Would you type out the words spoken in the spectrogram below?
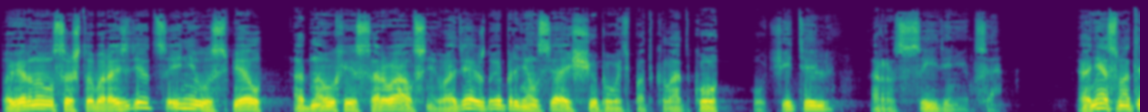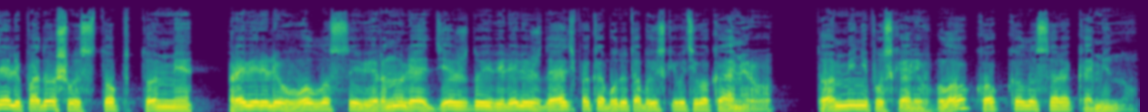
Повернулся, чтобы раздеться, и не успел. Одноухий сорвал с него одежду и принялся ощупывать подкладку. Учитель рассоединился. Они осмотрели подошвы стоп Томми, проверили волосы, вернули одежду и велели ждать, пока будут обыскивать его камеру. Томми не пускали в блок около сорока минут.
